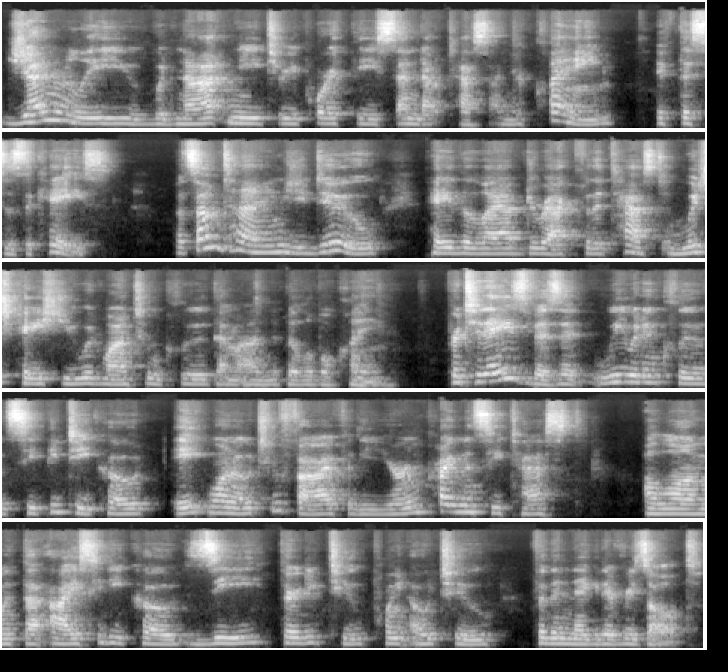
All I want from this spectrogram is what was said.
Generally, you would not need to report these send out tests on your claim if this is the case, but sometimes you do pay the lab direct for the test, in which case you would want to include them on the billable claim. For today's visit, we would include CPT code 81025 for the urine pregnancy test, along with the ICD code Z32.02 for the negative result.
